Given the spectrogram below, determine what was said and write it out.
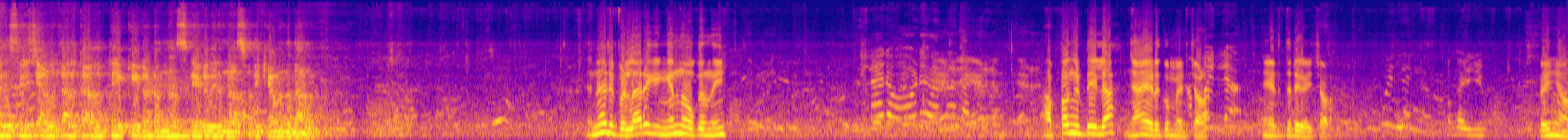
അനുസരിച്ച് ആൾക്കാർക്ക് അകത്തേക്ക് കടന്ന് സ്നേഹവിരുന്ന് ആസ്വദിക്കാവുന്നതാണ്. എന്നാടി പിള്ളേരൊക്കെ ഇങ്ങനെ നോക്കുന്നു നീ? അപ്പം കിട്ടിയില്ല ഞാൻ എടുക്കും മേടിച്ചോളാം. ഞാൻ എടുത്തിട്ട് കഴിച്ചോളാം. കഴിഞ്ഞോ?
